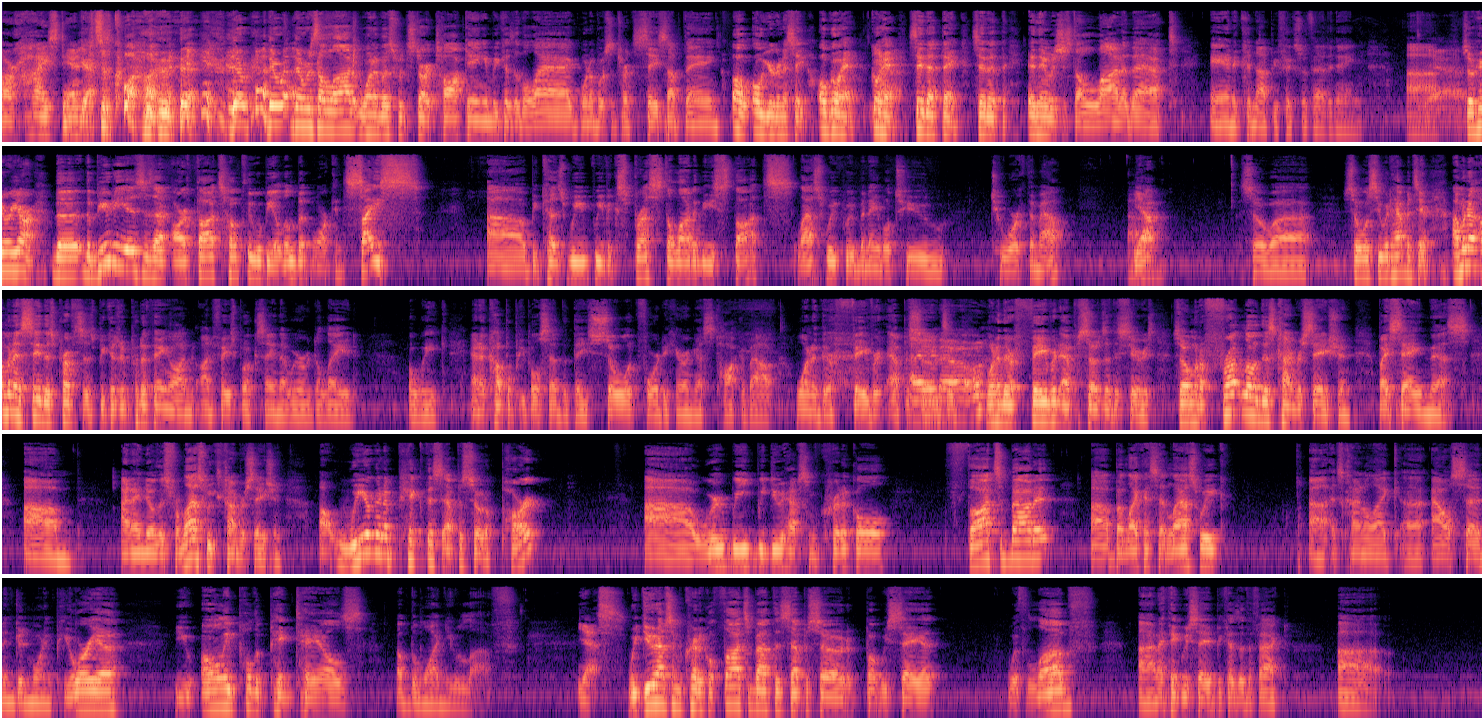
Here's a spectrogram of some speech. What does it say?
our high standards Yes. of quality. there, there, there was a lot. One of us would start talking, and because of the lag, one of us would start to say something. Oh, oh, you're going to say. Oh, go ahead, go Yeah. ahead, say that thing, say that thing. And there was just a lot of that, and it could not be fixed with editing. Uh, Yeah. So here we are. the The beauty is, is that our thoughts hopefully will be a little bit more concise, uh, because we we've expressed a lot of these thoughts last week. We've been able to to work them out. yeah, So uh, so we'll see what happens here. I'm gonna I'm gonna say this prefaces because we put a thing on on Facebook saying that we were delayed a week, and a couple people said that they so look forward to hearing us talk about one of their favorite episodes, know. Of, one of their favorite episodes of the series. So I'm gonna front load this conversation by saying this, um, and I know this from last week's conversation. Uh, we are gonna pick this episode apart. Uh, we're, we we do have some critical thoughts about it, uh, but like I said last week, uh, it's kind of like uh, Al said in Good Morning Peoria: you only pull the pigtails of the one you love. yes, We do have some critical thoughts about this episode, but we say it with love, uh, and I think we say it because of the fact uh,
